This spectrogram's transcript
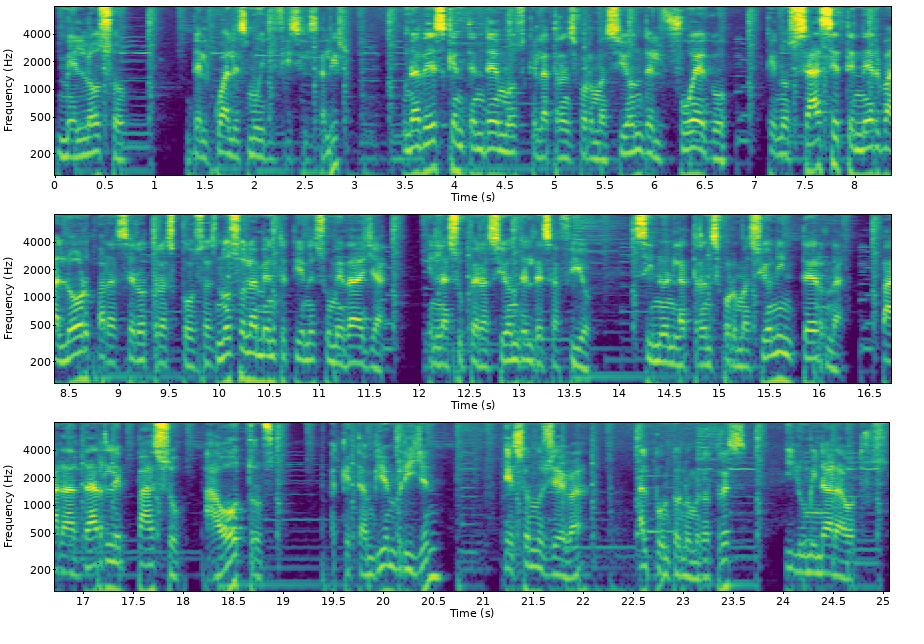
meloso del cual es muy difícil salir. Una vez que entendemos que la transformación del fuego que nos hace tener valor para hacer otras cosas no solamente tiene su medalla en la superación del desafío, sino en la transformación interna para darle paso a otros a que también brillen, eso nos lleva al punto número 3, iluminar a otros.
